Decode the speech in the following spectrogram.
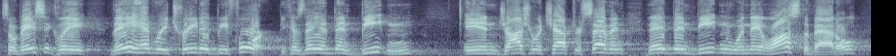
So basically, they had retreated before because they had been beaten in Joshua chapter 7. They had been beaten when they lost the battle,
